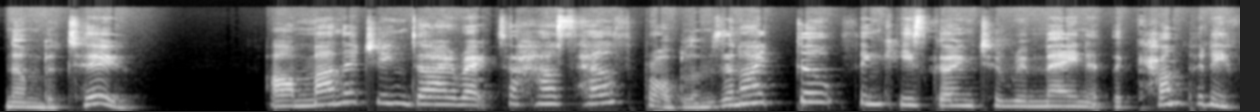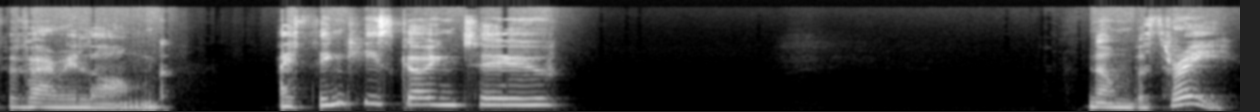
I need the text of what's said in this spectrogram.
Number two, our managing director has health problems and I don't think he's going to remain at the company for very long. I think he's going to. Number three,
